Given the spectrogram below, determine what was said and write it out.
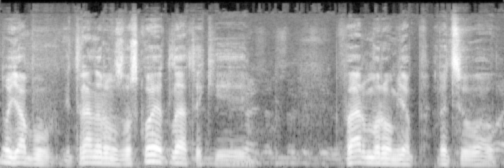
Ну, я був і тренером з важкої атлетики, і фермером я працював.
